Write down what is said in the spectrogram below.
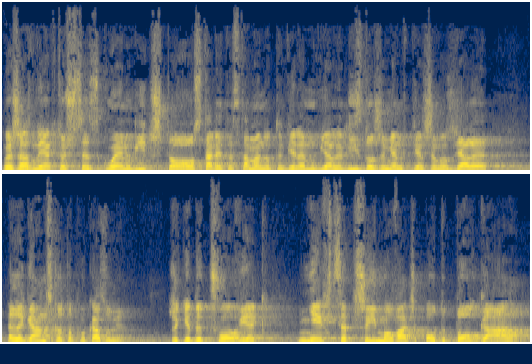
Bo jeszcze raz mówię, jak ktoś chce zgłębić, to Stary Testament o tym wiele mówi, ale list do Rzymian w pierwszym rozdziale elegancko to pokazuje. Że kiedy człowiek nie chce przyjmować od Boga,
